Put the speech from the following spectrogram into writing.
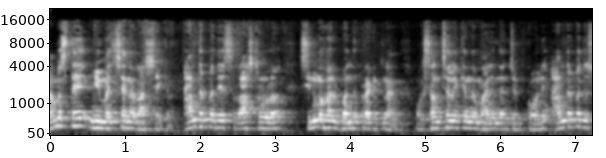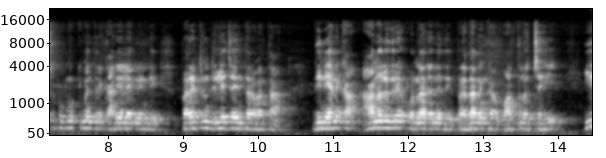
నమస్తే మీ మత్స్యాన రాజశేఖర్. ఆంధ్రప్రదేశ్ రాష్ట్రంలో సినిమా హాల్ బంద్ ప్రకటన ఒక సంచలనం కింద మారిందని చెప్పుకోవాలి. ఆంధ్రప్రదేశ్ ఉప ముఖ్యమంత్రి కార్యాలయం నుండి పర్యటన రిలీజ్ అయిన తర్వాత దీని వెనక ఆ నలుగురే ఉన్నారనేది ప్రధానంగా వార్తలు వచ్చాయి. ఈ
